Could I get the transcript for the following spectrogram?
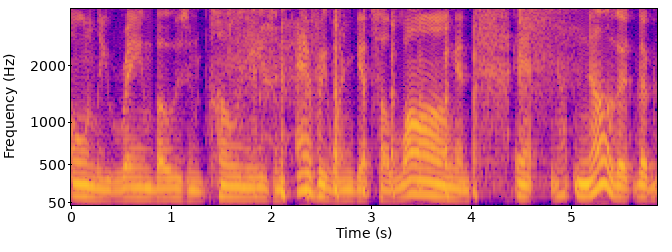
only rainbows and ponies and everyone gets along and, and no the, the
